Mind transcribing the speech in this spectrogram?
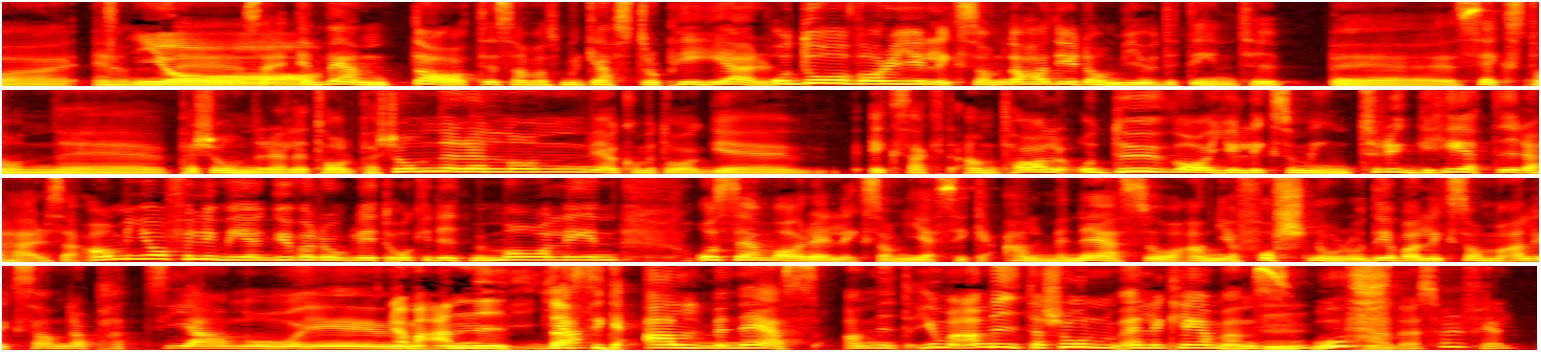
en Ja. eh, här, eventdag tillsammans med GastroPR. Och då var det ju liksom, då hade ju de bjudit in typ eh, 16 eh, personer eller 12 personer eller någon, jag kommer inte ihåg eh, exakt antal. Och du var ju liksom min trygghet i det här. Så ja men jag följer med, gud vad roligt, åker dit med Malin. Och sen var det liksom Jessica Almenäs och Anja Forsnor och det var liksom Alexandra Patian och eh, Ja, men Anita. Jessica Almenäs, Anita, jo men Anita Schulm eller Clemens. Uff. Ja, där sa du fel.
